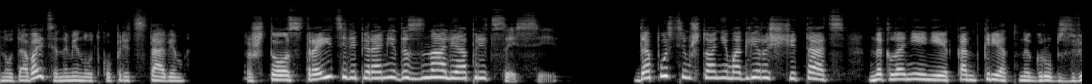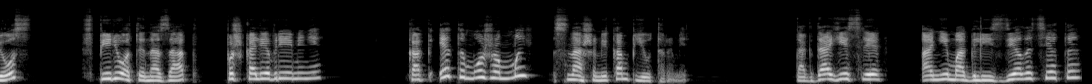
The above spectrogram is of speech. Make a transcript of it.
Ну, давайте на минутку представим, что строители пирамиды знали о прецессии. Допустим, что они могли рассчитать наклонение конкретных групп звезд вперед и назад по шкале времени, как это можем мы с нашими компьютерами. Тогда, если они могли сделать это,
